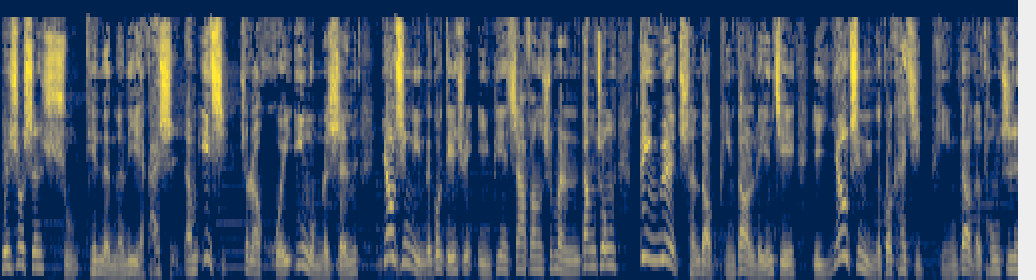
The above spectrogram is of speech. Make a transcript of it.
领受神属天的能力来开始。让我们一起就来回应我们的神。邀请你能够点选影片下方说明栏当中订阅晨祷频道连接，也邀请你能够开启频道的通知，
